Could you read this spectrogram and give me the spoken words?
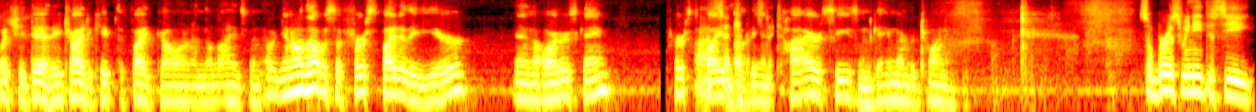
which he did. He tried to keep the fight going, and the linesman. Oh, you know that was the first fight of the year in the Oilers game. First oh, fight of the entire season, game number twenty. So Bruce, we need to see.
